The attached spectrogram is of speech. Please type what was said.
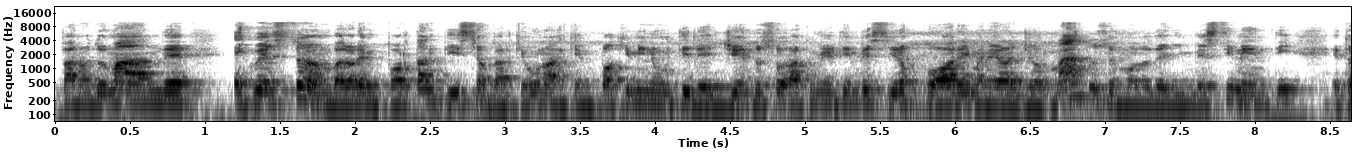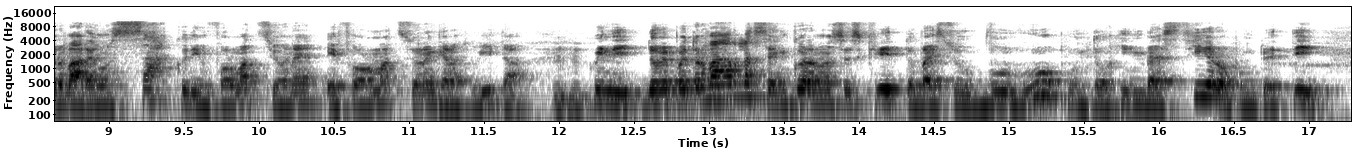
fanno domande e questo è un valore importantissimo perché uno anche in pochi minuti leggendo solo la community investiro può rimanere aggiornato sul mondo degli investimenti e trovare un sacco di informazione e formazione gratuita. Mhm. Quindi dove puoi trovarla? Se ancora non sei iscritto vai su www.investhero.it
